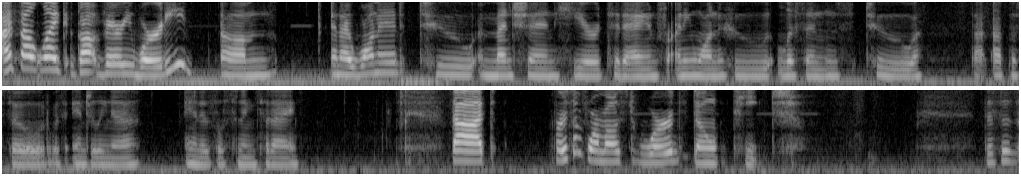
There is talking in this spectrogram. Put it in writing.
I felt like got very wordy. Um, and I wanted to mention here today, and for anyone who listens to that episode with Angelina and is listening today, that first and foremost, words don't teach. This is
